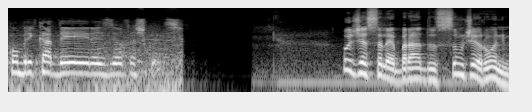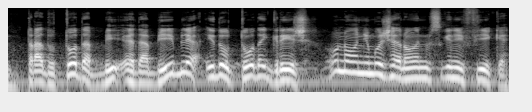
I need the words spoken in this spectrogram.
com brincadeiras e outras coisas. Hoje é celebrado São Jerônimo, tradutor da, Bíblia e doutor da Igreja. O nônimo Jerônimo significa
